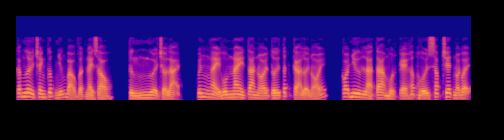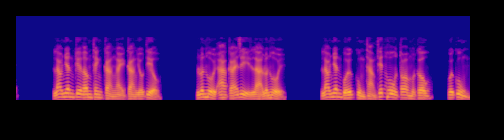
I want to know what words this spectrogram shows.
các ngươi tranh cướp những bảo vật này sau, từng người trở lại quên ngày hôm nay ta nói tới tất cả lời nói, coi như là ta một kẻ hấp hối sắp chết nói vậy lao nhân kia âm thanh càng ngày càng yếu tiểu. Luân hồi a, cái gì là luân hồi? Lao nhân cuối cùng thảm thiết hô to một câu, cuối cùng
